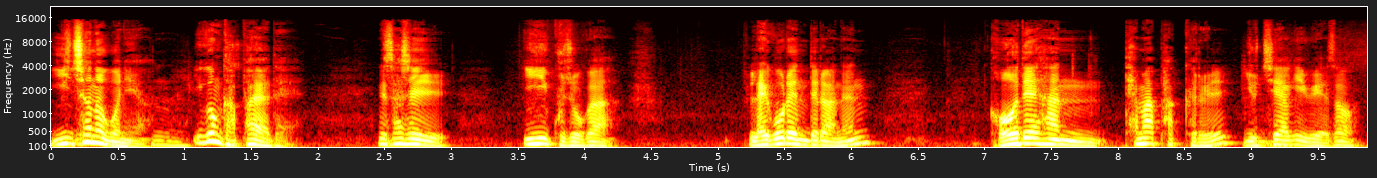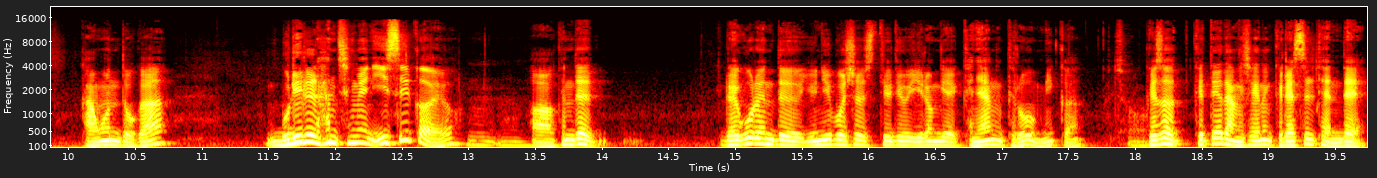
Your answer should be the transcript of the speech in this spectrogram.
2천억 원이야. 음. 이건 갚아야 돼. 근데 사실 이 구조가 레고랜드라는 거대한 테마파크를 유치하기 위해서 강원도가 무리를 한 측면이 있을 거예요. 음, 아 근데 레고랜드 유니버셜 스튜디오 이런 게 그냥 들어옵니까? 그렇죠. 그래서 그때 당시에는 그랬을 텐데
